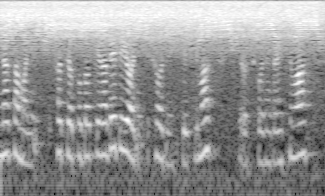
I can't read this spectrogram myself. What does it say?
皆様に幸を届けられるように精進していきます。よろしくお願いします。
